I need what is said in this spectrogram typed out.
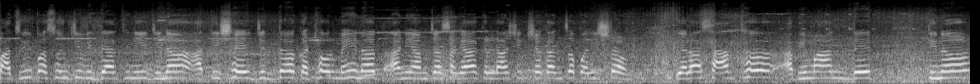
पाचवीपासूनची विद्यार्थिनी जिनं अतिशय जिद्द कठोर मेहनत आणि आमच्या सगळ्या क्रीडा शिक्षकांचं परिश्रम याला सार्थ अभिमान देत तिनं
